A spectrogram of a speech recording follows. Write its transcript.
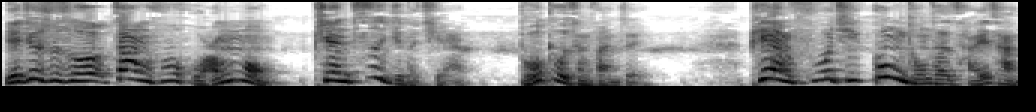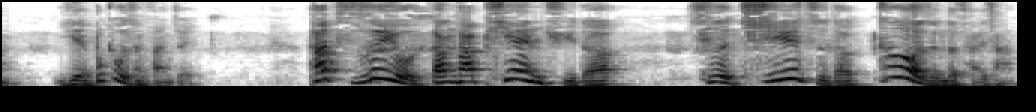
也就是说，丈夫黄某骗自己的钱不构成犯罪，骗夫妻共同的财产也不构成犯罪。他只有当他骗取的是妻子的个人的财产，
